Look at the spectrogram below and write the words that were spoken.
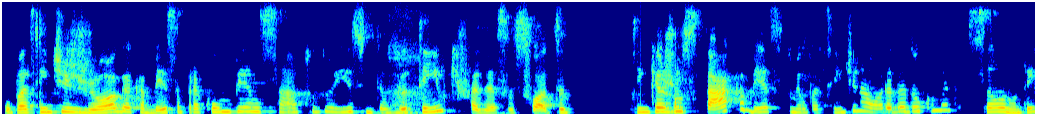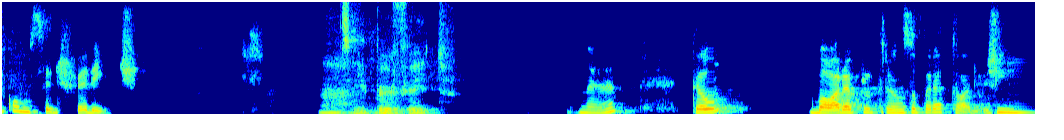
o paciente joga a cabeça para compensar tudo isso. Então, eu tenho que fazer essas fotos, eu tenho que ajustar a cabeça do meu paciente na hora da documentação, não tem como ser diferente. Sim, perfeito. Né? Então, bora para o transoperatório. Gente,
